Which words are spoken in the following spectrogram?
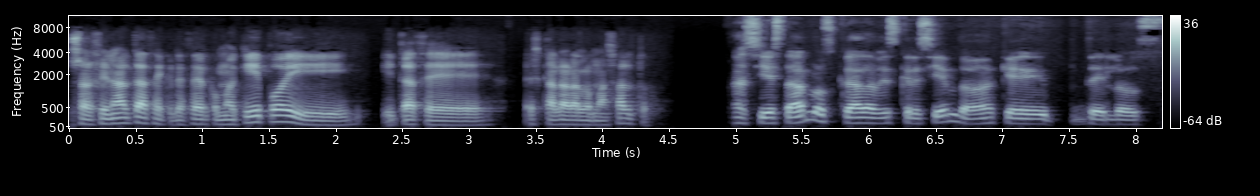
pues al final te hace crecer como equipo y, y te hace escalar a lo más alto. Así estamos cada vez creciendo, ¿eh? que de los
